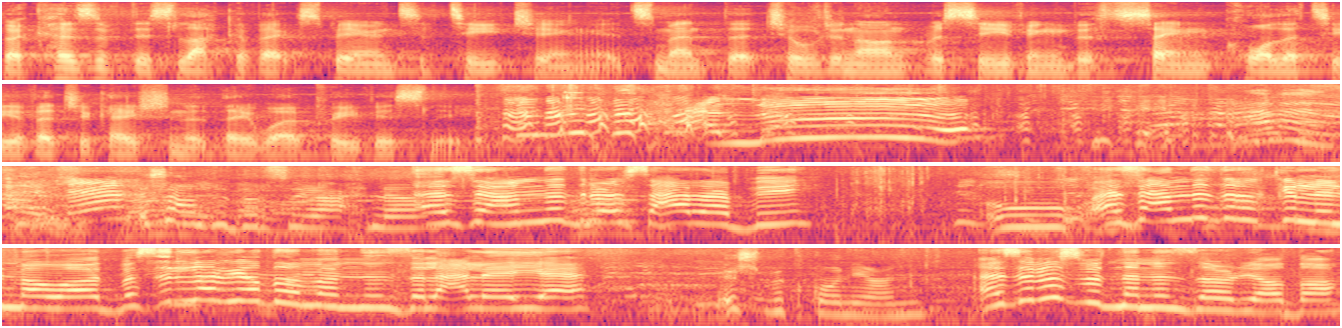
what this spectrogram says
because of this lack of experience of teaching, it's meant that children aren't receiving the same quality of education that they were previously. ندرس عربي وهسه عم ندرس كل المواد بس إلا الرياضة ما بننزل عليها إيش بدكم يعني؟ هسه بس بدنا ننزل رياضة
